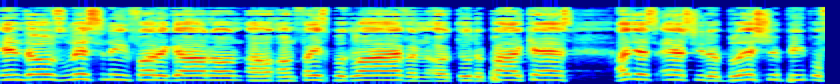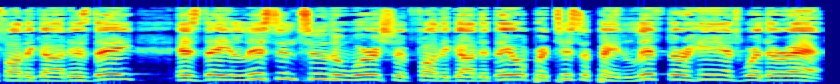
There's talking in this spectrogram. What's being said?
and those listening, Father God, on, on Facebook Live and or through the podcast. I just ask you to bless your people, Father God, as they, as they listen to the worship, Father God, that they will participate, lift their hands where they're at.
